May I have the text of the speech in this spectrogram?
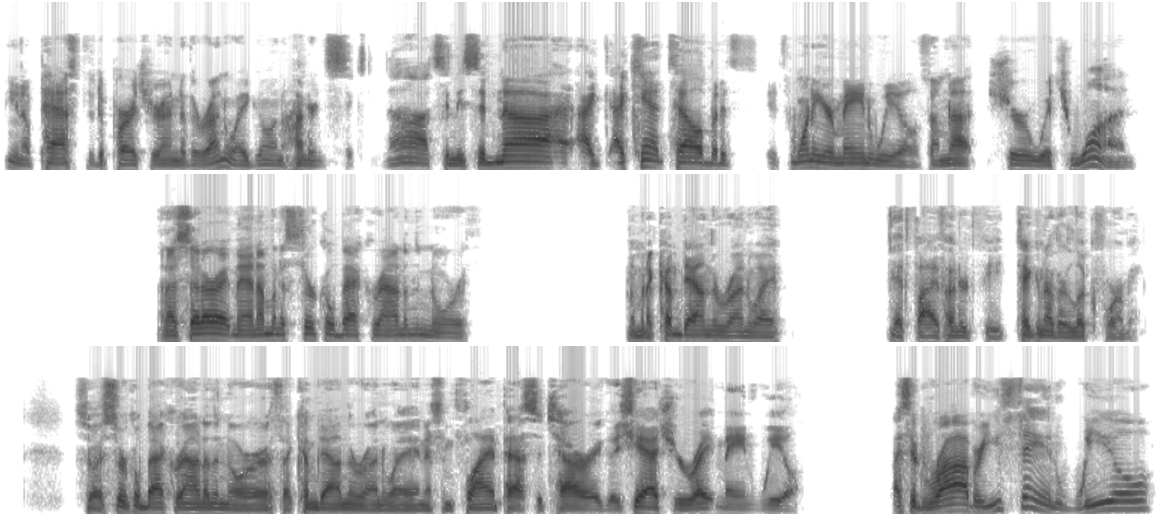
you know, past the departure end of the runway going 160 knots. And he said, no, nah, I, I can't tell, but it's, it's one of your main wheels. I'm not sure which one. And I said, all right, man, I'm going to circle back around in the north. I'm going to come down the runway at 500 feet. Take another look for me. So I circle back around to the north. I come down the runway and as I'm flying past the tower, he goes, yeah, it's your right main wheel. I said, Rob, are you saying wheel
